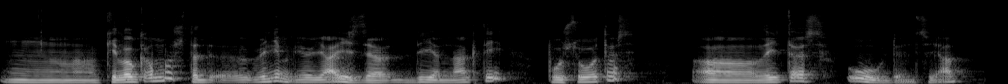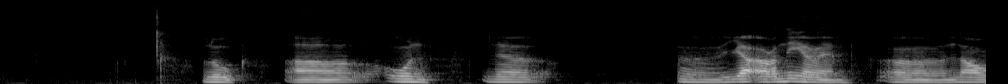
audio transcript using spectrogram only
mm, kilogramus, tad viņam ir jāizdzer dienu naktī pusotras uh, litras ūdens. Ja? Lūk, Un, ja ar nierēm nav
